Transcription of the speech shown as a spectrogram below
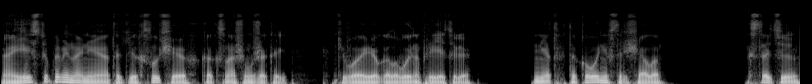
А есть упоминания о таких случаях, как с нашим Жекой, кивая ее головой на приятеля. Нет, такого не встречала. Кстати,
